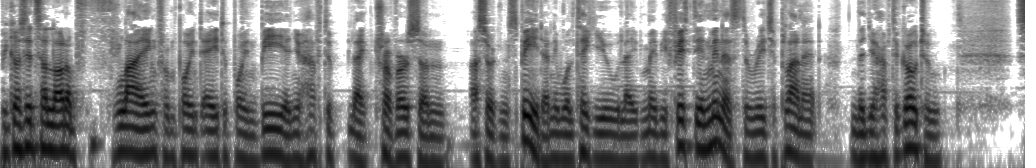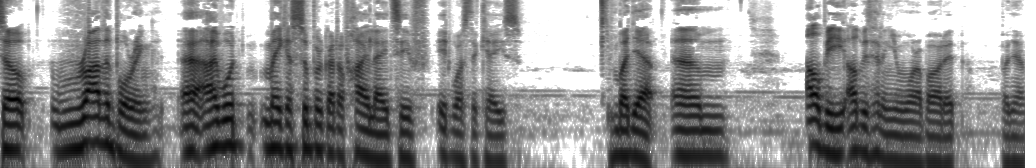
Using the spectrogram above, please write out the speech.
because it's a lot of flying from point A to point B, and you have to like traverse on a certain speed, and it will take you like maybe 15 minutes to reach a planet that you have to go to. So rather boring. Uh, I would make a supercut of highlights if it was the case. But yeah, um, I'll be I'll be telling you more about it. But yeah,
